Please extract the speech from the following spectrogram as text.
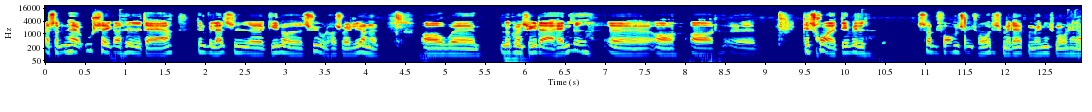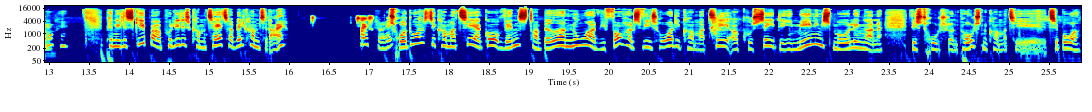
Altså den her usikkerhed, der er, den vil altid øh, give noget tvivl hos vælgerne. Og øh, nu kan man sige, at der er handlet, øh, og, og øh, det tror jeg, det vil sådan forholdsvis hurtigt smitte af på meningsmålingerne. Okay. Pernille Skipper, politisk kommentator, velkommen til dig. Tak skal du have. Tror du også, det kommer til at gå Venstre bedre nu, og at vi forholdsvis hurtigt kommer til at kunne se det i meningsmålingerne, hvis Truls Lund Poulsen kommer til, til bordet?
